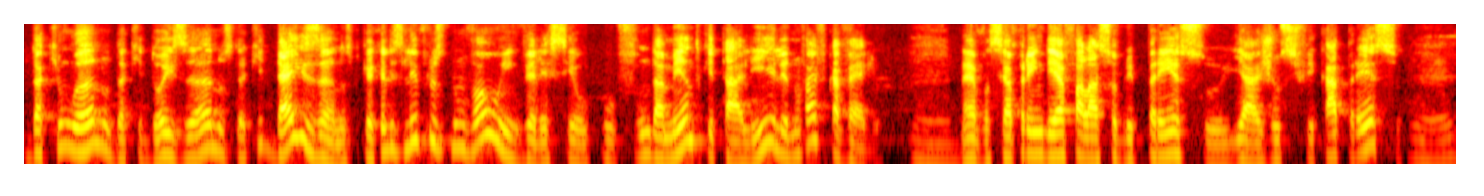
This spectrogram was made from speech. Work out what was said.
daqui um ano, daqui dois anos, daqui dez anos, porque aqueles livros não vão envelhecer. O, o fundamento que está ali, ele não vai ficar velho. Uhum. Né? Você aprender a falar sobre preço e a justificar preço, Uhum.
